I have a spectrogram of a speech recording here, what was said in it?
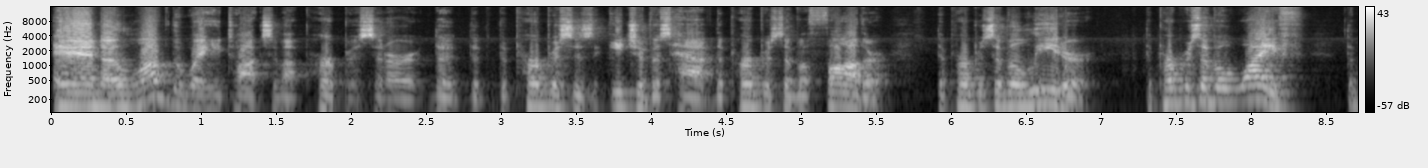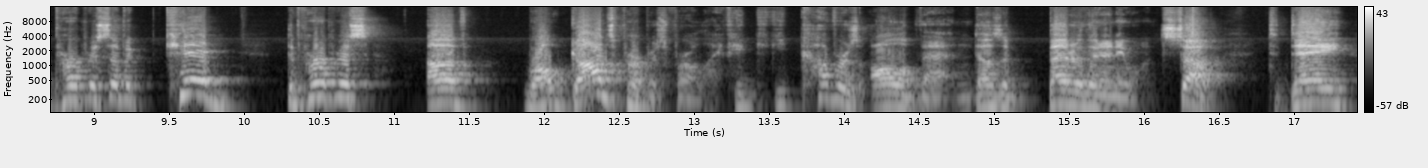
And I love the way he talks about purpose and our the, the, the purposes each of us have, the purpose of a father, the purpose of a leader, the purpose of a wife, the purpose of a kid, the purpose of, well, God's purpose for our life. He, he covers all of that and does it better than anyone. So today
